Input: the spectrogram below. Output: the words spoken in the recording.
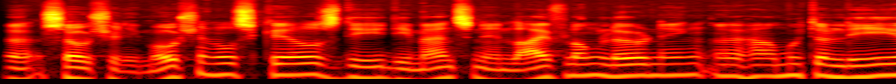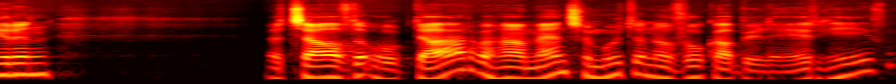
eh, social emotional skills, die, die mensen in lifelong learning eh, gaan moeten leren. Hetzelfde ook daar. We gaan mensen moeten een vocabulaire geven.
